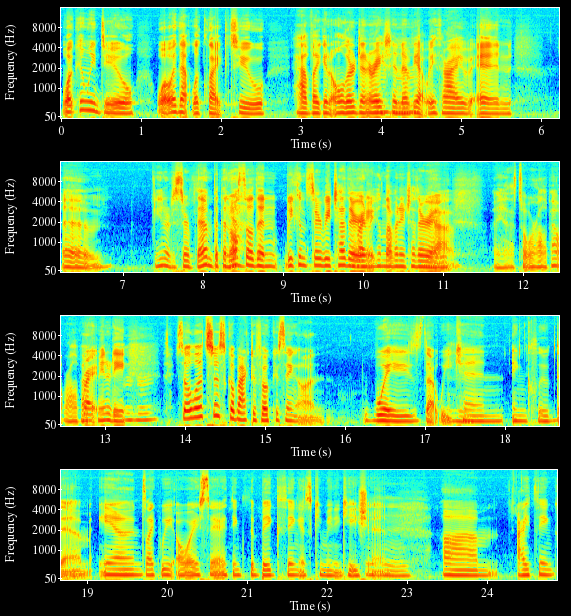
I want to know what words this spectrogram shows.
what can we do? What would that look like to have like an older generation Mm-hmm. of Yet We Thrive and, um, you know, to serve them, but then Yeah. also then we can serve each other and we can love on each other. Yeah. And I mean, that's what we're all about. We're all about Right. Mm-hmm. community. So let's just go back to focusing on ways that we Mm-hmm. can include them. And like we always say, I think the big thing is communication. Mm-hmm. Um, I think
